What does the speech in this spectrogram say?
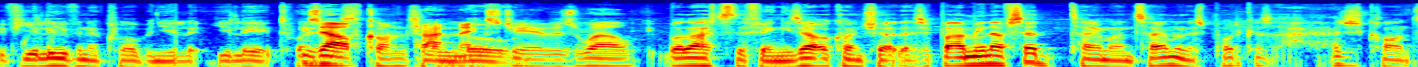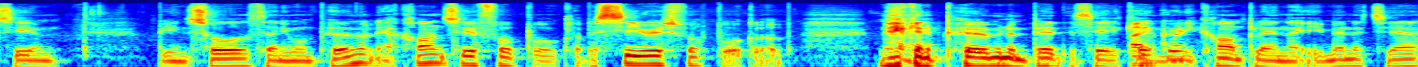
if you're leaving a club and you're, you're late twenties, He's out of contract next year as well. Well, that's the thing. He's out of contract this. But I mean, I've said time on time on this podcast, I, just can't see him being sold to anyone permanently. I can't see a football club, a serious football club, making a permanent bid to take I him when he can't play in 90 minutes. Yeah,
